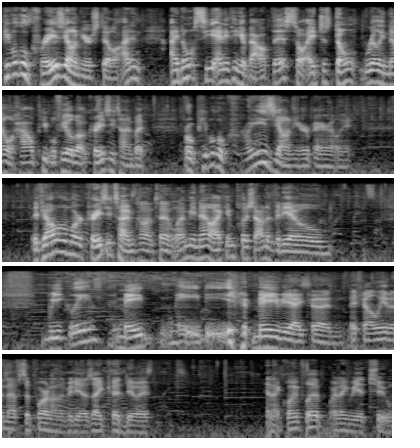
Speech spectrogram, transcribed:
People go crazy on here still. I didn't. I don't see anything about this, so I just don't really know how people feel about Crazy Time. But, bro, people go crazy on here apparently. If y'all want more Crazy Time content, let me know. I can push out a video weekly. Maybe, maybe, maybe I could. If y'all leave enough support on the videos, I could do it. And that coin flip, or that could be a two.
